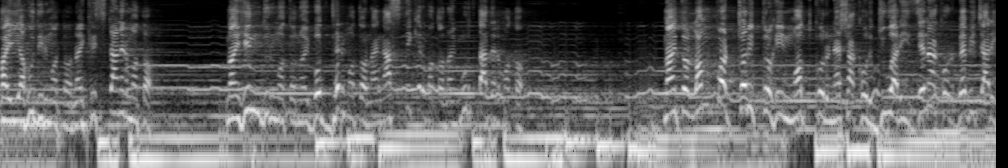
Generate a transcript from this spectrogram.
হয় ইয়াহুদির মতো, নয় খ্রিস্টানের মতো, নয় হিন্দুর মতো, নয় বৌদ্ধের মতো, নয় নাস্তিকের মতো, নয় মুরতাদের মতো। নয়তো লম্পট চরিত্রহীন, মদখোর, নেশাখোর, জুয়ারি, জেনাখোর, বেবিচারী,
